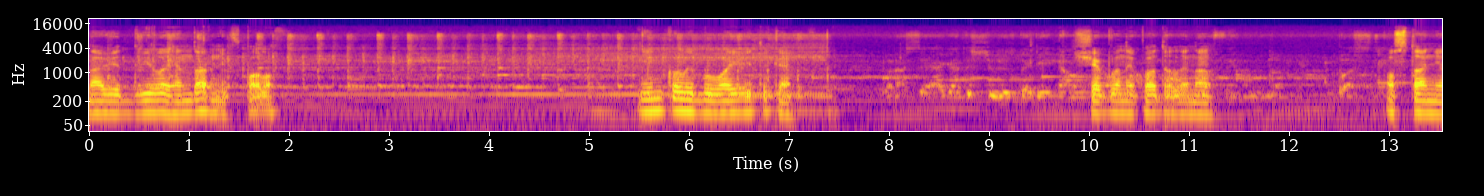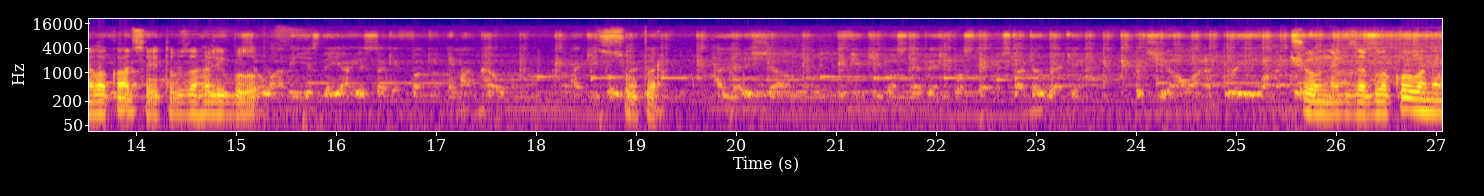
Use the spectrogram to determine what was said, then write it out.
Навіть дві легендарні впало. Інколи буває і таке. Щоб вони падали на останні локації, то взагалі було б супер. Човник заблокований.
